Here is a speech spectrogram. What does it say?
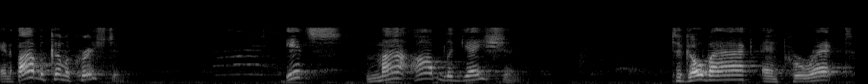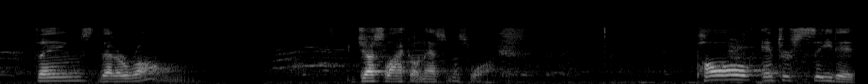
And if I become a Christian, it's my obligation to go back and correct things that are wrong just like Onesimus was. Paul interceded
